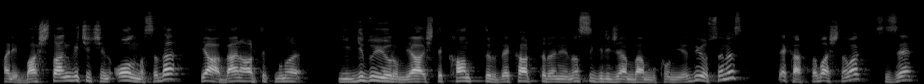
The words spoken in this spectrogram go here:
Hani başlangıç için olmasa da ya ben artık buna ilgi duyuyorum. Ya işte Kant'tır, Descartes'tir hani nasıl gireceğim ben bu konuya diyorsanız Descartes'la başlamak size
